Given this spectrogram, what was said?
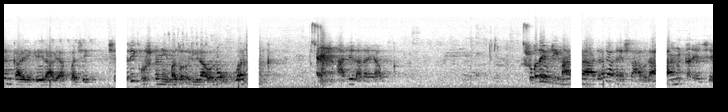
સાયંકાળે ઘેર આવ્યા પછી શ્રી કૃષ્ણની મધુર લીલાઓનું વર્ણન આજે દાદાએ આવું સુખદેવજી મહારાજ રાજાને સાવધાન કરે છે.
